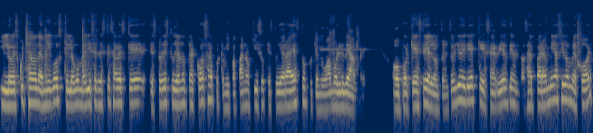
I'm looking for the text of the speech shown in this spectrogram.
y lo he escuchado de amigos que luego me dicen, es que sabes que estoy estudiando otra cosa porque mi papá no quiso que estudiara esto porque me voy a morir de hambre, o porque este y el otro. Entonces yo diría que se arriesguen, o sea, para mí ha sido mejor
